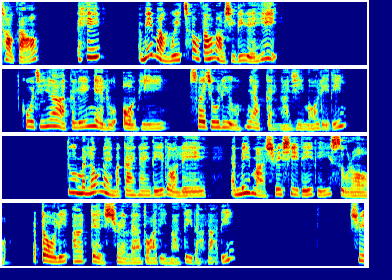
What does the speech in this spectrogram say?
6000အဟေးအမေမှငွေ6000တောင်ရှိသေးတယ်ဟိကိုကြီးကကလေးငယ်လိုអော်ပြီးဆွဲကြိုးလေးကိုမြှောက်ကင်ကရီမောလေသည်သူမလုံနိုင်မကင်နိုင်သေးတော့လေအမိမှရွှေရှိသေးသည်ဆိုတော့ အတော်လေးအားတက်ရွှင်လန်းသွားသည်မှသိတာလားသည်ရွှေ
